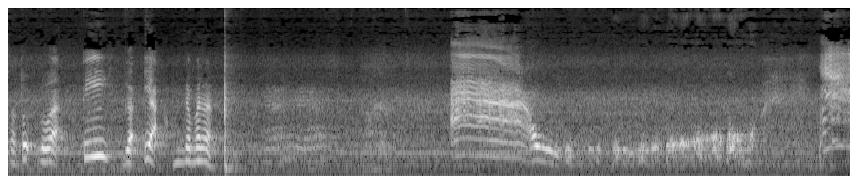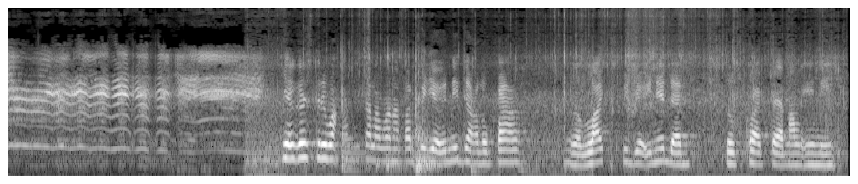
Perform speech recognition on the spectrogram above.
Satu, dua, tiga. Ya, benar-benar. Au. Ya guys, terima kasih telah menonton video ini. Jangan lupa like video ini dan subscribe channel ini.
